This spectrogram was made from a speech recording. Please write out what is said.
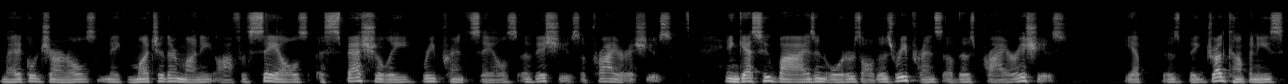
Medical journals make much of their money off of sales, especially reprint sales of issues, of prior issues. And guess who buys and orders all those reprints of those prior issues? Yep, those big drug companies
